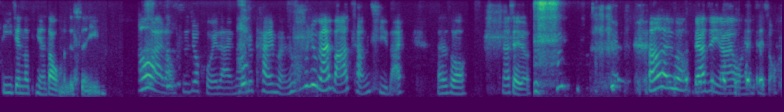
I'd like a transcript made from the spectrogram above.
第一间都听得到我们的声音。然后后来老师就回来，然后就开门，我们就赶快把它藏起来。他就说：“那谁的？” 然后他就说：“等下自己拿来网页自首。”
